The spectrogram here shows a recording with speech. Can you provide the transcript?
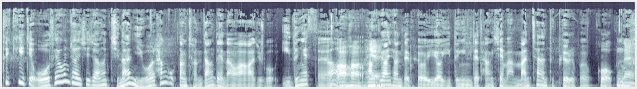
특히 이제 오세훈 전 시장은 지난 2월 한국당 전당대에 나와가지고 2등했어요. 아하, 예. 황교안 현 대표 이어 2등인데 당시에 만만치 않은 득표를 보였고 네.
